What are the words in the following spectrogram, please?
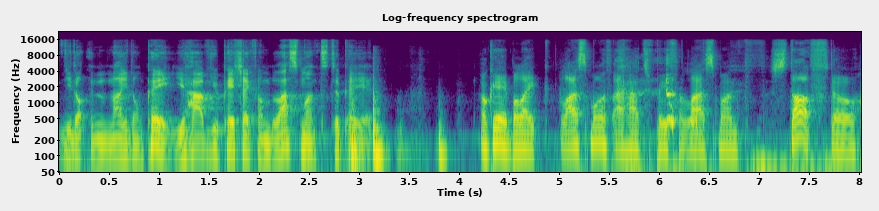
you don't now you don't pay. You have your paycheck from last month to pay it. Okay, but like last month I had to pay for last month stuff though.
